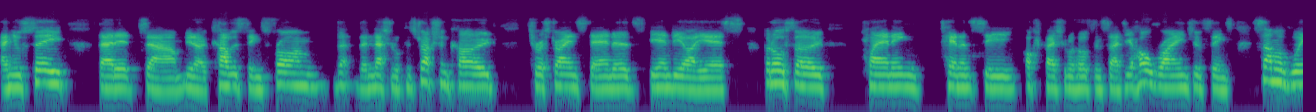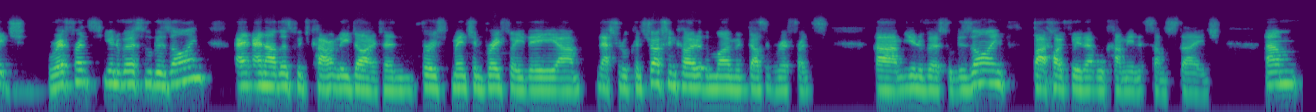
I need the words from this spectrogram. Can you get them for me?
And you'll see that it, um, you know, covers things from the, the National Construction Code through Australian standards, the NDIS, but also planning, tenancy, occupational health and safety, a whole range of things, some of which reference universal design and, and others which currently don't. And Bruce mentioned briefly the um, National Construction Code at the moment doesn't reference um, universal design, but hopefully that will come in at some stage. Um,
